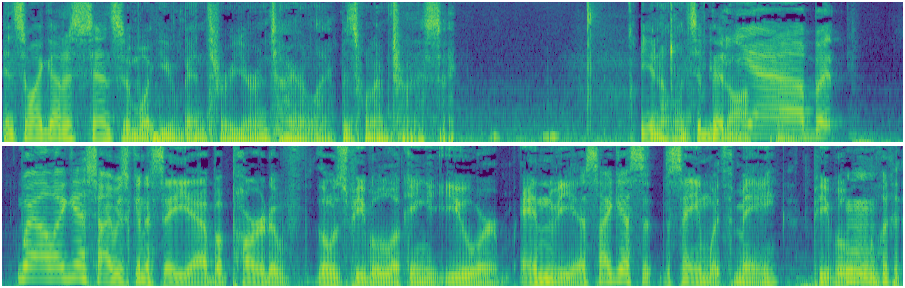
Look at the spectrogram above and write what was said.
And so I got a sense of what you've been through your entire life, is what I'm trying to say. You know, it's a bit off. Yeah, but well, I guess I was going to say yeah, but part of those people looking at you are envious. I guess it's the same with me. People Hmm. look at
